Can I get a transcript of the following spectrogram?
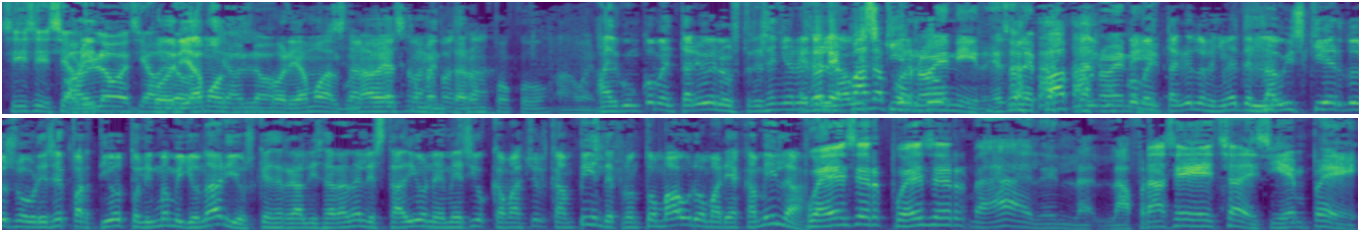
Sí, sí, se habló, se habló, podríamos, se habló. podríamos alguna la vez comentar pasada. un poco. Ah, bueno. ¿Algún comentario de los tres señores Eso del le lado pasa por izquierdo? no venir, eso le pasa por no ¿Algún venir. comentario de los señores del lado izquierdo sobre ese partido Tolima Millonarios que se realizará en el estadio Nemesio Camacho El Campín? De pronto Mauro, María Camila. Puede ser, puede ser ah, la, la frase hecha de siempre,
